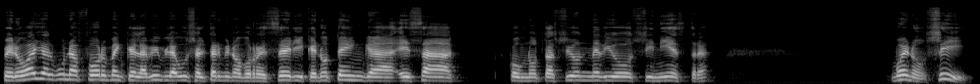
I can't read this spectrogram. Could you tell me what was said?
Pero ¿hay alguna forma en que la Biblia usa el término aborrecer y que no tenga esa connotación medio siniestra? Bueno, sí,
